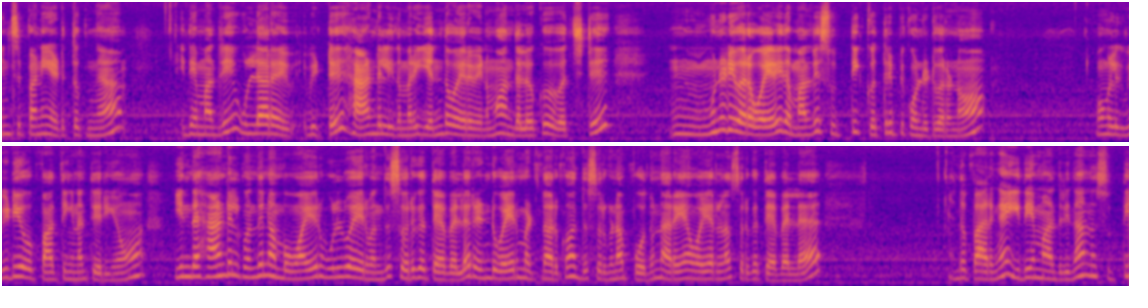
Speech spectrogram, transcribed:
இன்சர்ட் பண்ணி எடுத்துக்கோங்க. இதே மாதிரி உள்ளார விட்டு ஹேண்டில் இதை மாதிரி எந்த ஒயரை வேணுமோ அந்தளவுக்கு வச்சுட்டு முன்னாடி வர ஒயரை இதை மாதிரி சுற்றி திருப்பி கொண்டுட்டு வரணும். உங்களுக்கு வீடியோ பார்த்தீங்கன்னா தெரியும். இந்த ஹேண்டிலுக்கு வந்து நம்ம ஒயர் உள் ஒயர் வந்து சொருக தேவையில்லை. ரெண்டு ஒயர் மட்டும்தான் இருக்கும். அது சொருகினா போதும். நிறையா ஒயர்லாம் சொருக தேவையில்லை. இதை பாருங்கள் இதே மாதிரி தான் நான் சுற்றி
